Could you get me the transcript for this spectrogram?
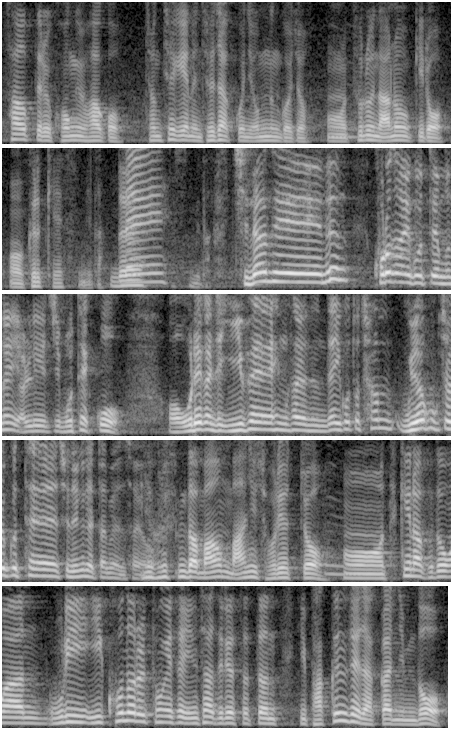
사업들을 공유하고 정책에는 저작권이 없는 거죠. 어, 두루 나누기로 어, 그렇게 했습니다. 네, 네. 그렇습니다. 지난해에는 코로나19 때문에 열리지 못했고 어, 올해가 이제 2회 행사였는데 이것도 참 우여곡절 끝에 진행이 됐다면서요. 네, 그렇습니다. 마음 많이 졸였죠. 어, 특히나 그동안 우리 이 코너를 통해서 인사드렸었던 이 박근세 작가님도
